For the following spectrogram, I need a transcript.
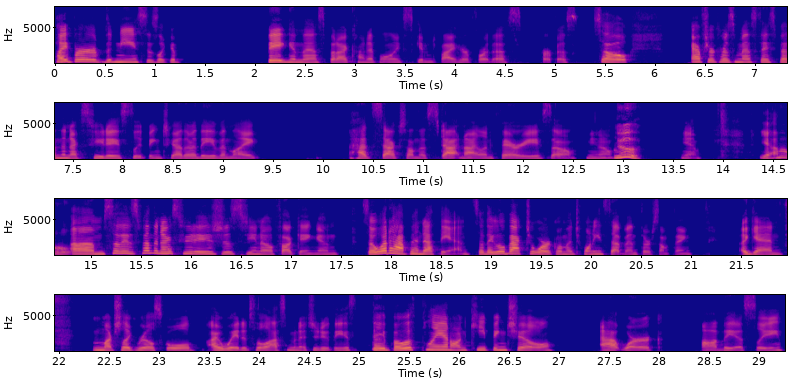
Piper, the niece, is like a big in this, but I kind of only skimmed by her for this purpose. So after Christmas, they spend the next few days sleeping together. They even like had sex on the Staten Island ferry. So you know. Yeah. No. Um. So they spend the next few days just you know fucking and so what happened at the end? So they go back to work on the twenty seventh or something. Again, much like real school, I waited till the last minute to do these. They both plan on keeping chill at work, obviously.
